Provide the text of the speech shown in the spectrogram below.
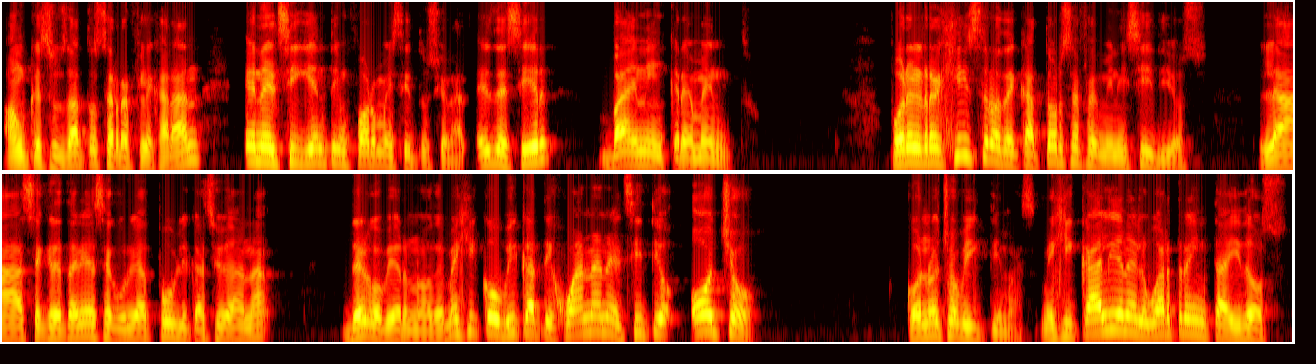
aunque sus datos se reflejarán en el siguiente informe institucional, es decir, va en incremento. Por el registro de 14 feminicidios, la Secretaría de Seguridad Pública Ciudadana del gobierno de México ubica a Tijuana en el sitio 8, con 8 víctimas. Mexicali en el lugar 32,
